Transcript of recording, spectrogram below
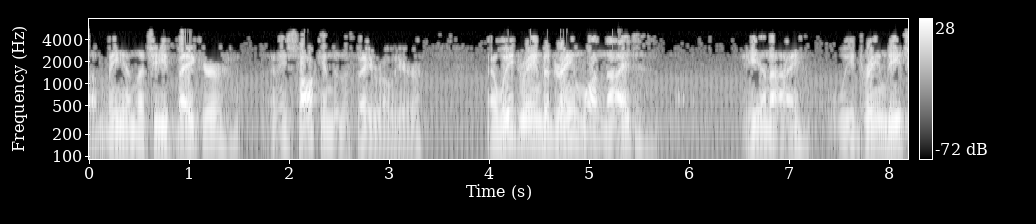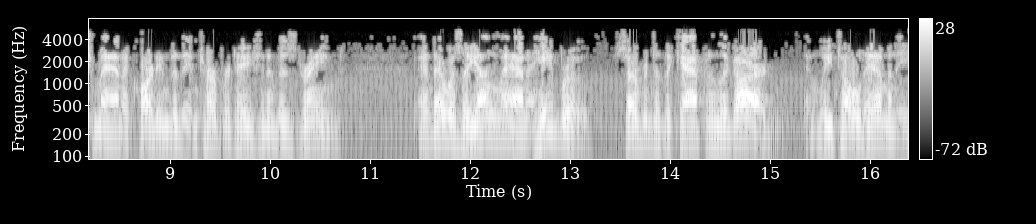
uh, me and the chief baker, and he's talking to the Pharaoh here. And we dreamed a dream one night, he and I. We dreamed each man according to the interpretation of his dream. And there was a young man, a Hebrew, servant of the captain of the guard. And we told him, and he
